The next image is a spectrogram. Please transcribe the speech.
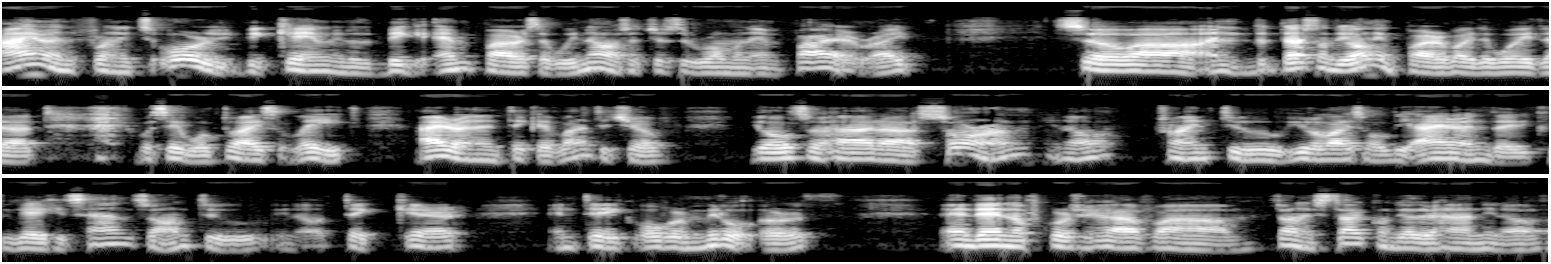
iron from its ore became you know, the big empires that we know, such as the Roman Empire, right? So, uh, and that's not the only empire, by the way, that was able to isolate iron and take advantage of. You also had uh, Sauron, you know, trying to utilize all the iron that he could get his hands on to, you know, take care and take over Middle Earth. And then, of course, you have um, Tony Stark, on the other hand, you know,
